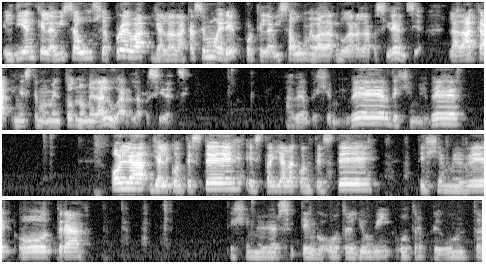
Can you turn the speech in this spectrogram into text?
El día en que la visa U se aprueba, ya la DACA se muere porque la visa U me va a dar lugar a la residencia. La DACA en este momento no me da lugar a la residencia. A ver, déjeme ver, déjeme ver. Hola, ya le contesté, esta ya la contesté. Déjeme ver otra. Déjeme ver si tengo otra. Yo vi otra pregunta.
